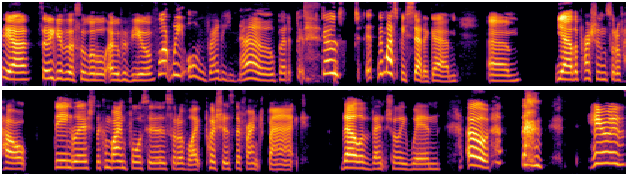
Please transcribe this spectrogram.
Yeah, so he gives us a little overview of what we already know, but it, it goes. It, it must be said again. Um, yeah, the Prussians sort of help the English. The combined forces sort of like pushes the French back. They'll eventually win. Oh, here is.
